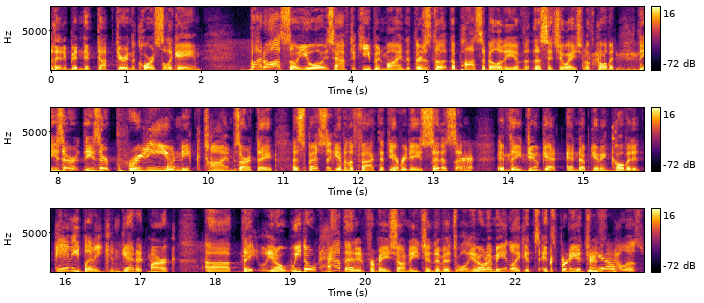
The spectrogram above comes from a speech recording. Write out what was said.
that he'd been nicked up during the course of the game. But also, you always have to keep in mind that there's the, the possibility of the, the situation with COVID. These are these are pretty unique times, aren't they? Especially given the fact that the everyday citizen, if they do get end up getting COVID, and anybody can get it, Mark, uh, they you know we don't have that information on each individual. You know what I mean? Like it's it's pretty interesting yeah. how this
